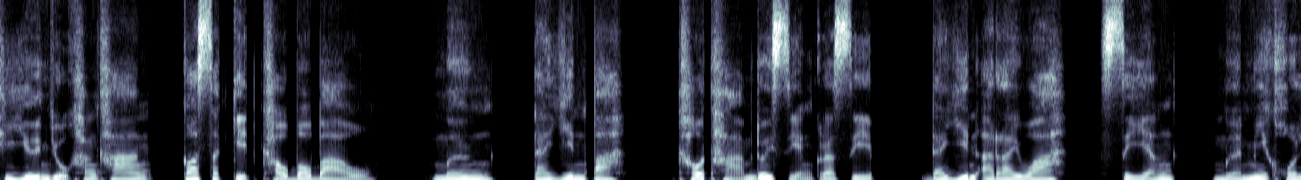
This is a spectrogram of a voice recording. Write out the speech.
ที่ยืนอยู่ข้างๆ ก็สะกิดเขาเบาๆ มึง ได้ยินปะ เขาถามด้วยเสียงกระซิบ ได้ยินอะไรวะ เสียงเหมือนมีคน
